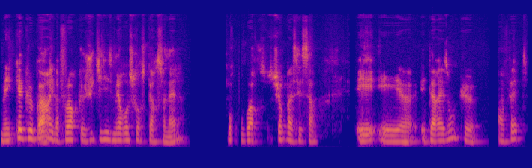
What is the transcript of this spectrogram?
mais quelque part, il va falloir que j'utilise mes ressources personnelles pour pouvoir surpasser ça. Et euh, tu as raison que, en fait,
